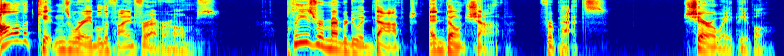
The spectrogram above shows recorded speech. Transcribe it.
All the kittens were able to find forever homes. Please remember to adopt and don't shop for pets. Share away, people.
